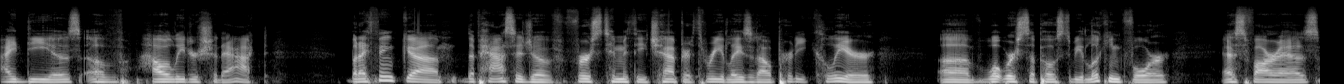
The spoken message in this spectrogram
ideas of how a leader should act. But I think uh, the passage of First Timothy chapter three lays it out pretty clear of what we're supposed to be looking for as far as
